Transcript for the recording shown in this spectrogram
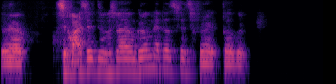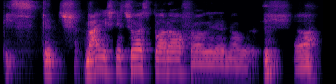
Ja, Also ich weiß nicht, aus welchem Grund er das jetzt fragt, aber es gibt, manchmal gibt es schon ein paar Anfragen, aber ja.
